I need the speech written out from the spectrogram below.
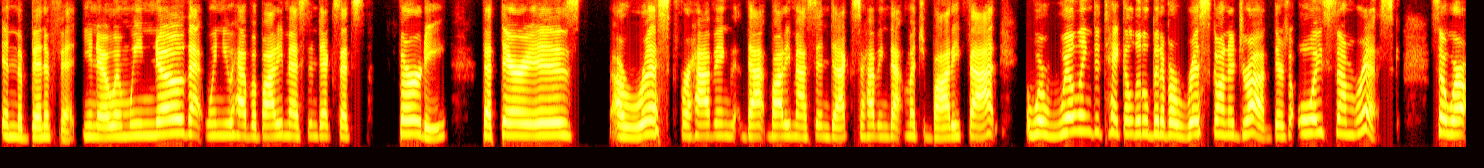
and the benefit, you know, and we know that when you have a body mass index that's 30, that there is a risk for having that body mass index or having that much body fat. We're willing to take a little bit of a risk on a drug. There's always some risk. So we're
